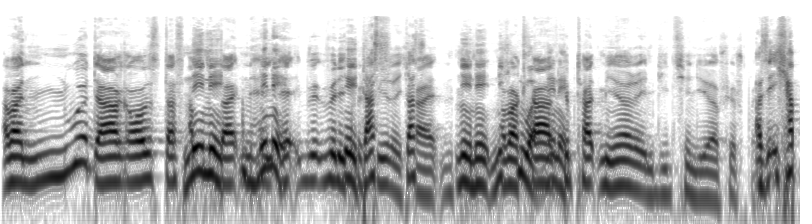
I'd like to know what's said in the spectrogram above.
aber nur daraus, das Nee, nee, abzuleiten, nee, nee. äh, würde ich Nee, das, das, Schwierigkeiten. nee, nee, nicht aber nur. klar, nee, nee. es gibt halt mehrere Indizien, die dafür sprechen. Also ich habe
